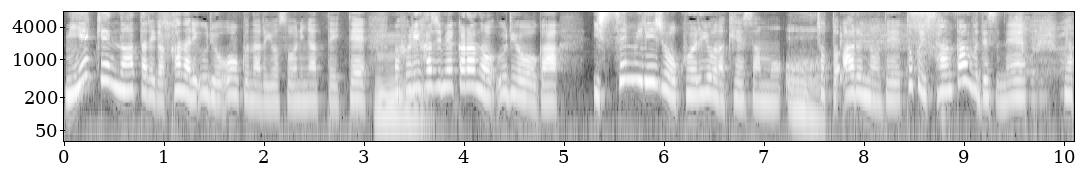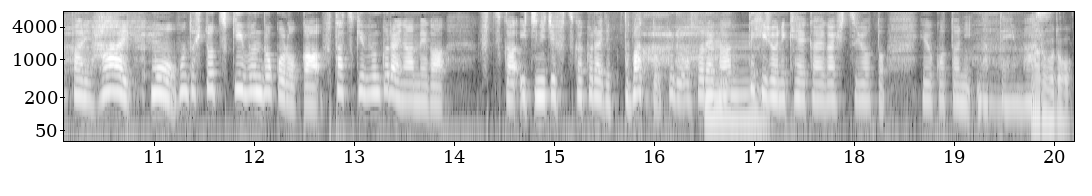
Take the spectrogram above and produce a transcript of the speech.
三重県のあたりがかなり雨量多くなる予想になっていて、んまあ降り始めからの雨量が1000ミリ以上を超えるような計算もちょっとあるので、特に山間部ですね。やっぱり、はい。もう本当一月分どころか、二月分くらいの雨が、2日、1日2日くらいでドバッと降る恐れがあって、非常に警戒が必要ということになっています。なるほど。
